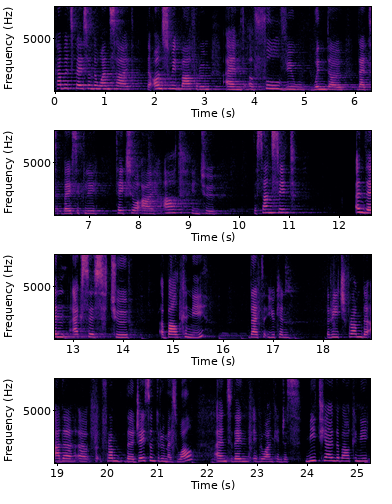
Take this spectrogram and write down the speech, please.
cupboard space on the one side, the ensuite bathroom, and a full view window that basically takes your eye out into the sunset and then access to a balcony that you can reach from the other, uh, from the adjacent room as well. And then everyone can just meet here in the balcony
